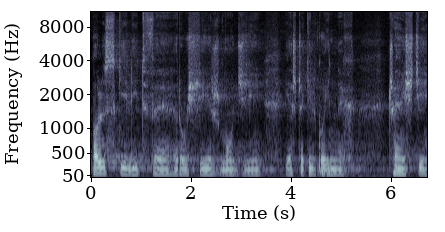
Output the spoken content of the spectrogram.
Polski, Litwy, Rusi, Żmudzi, jeszcze kilku innych części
